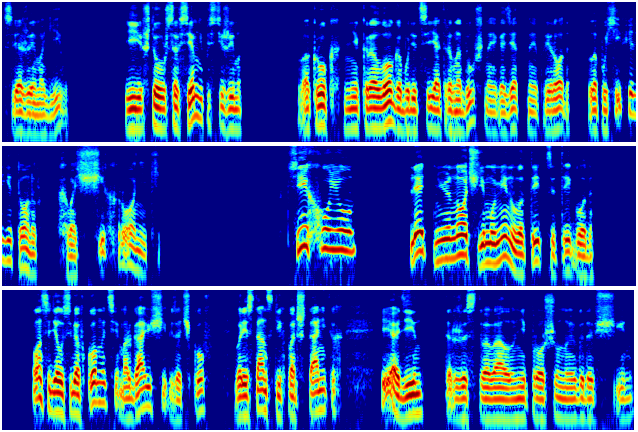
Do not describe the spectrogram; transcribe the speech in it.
свежая могила. И, что уж совсем непостижимо, вокруг некролога будет сиять равнодушная газетная природа, лопухи фильетонов, хвощи хроники. В тихую летнюю ночь ему минуло тридцать три года. Он сидел у себя в комнате, моргающий, без очков, в арестантских подштаниках, и один торжествовал непрошенную годовщину.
